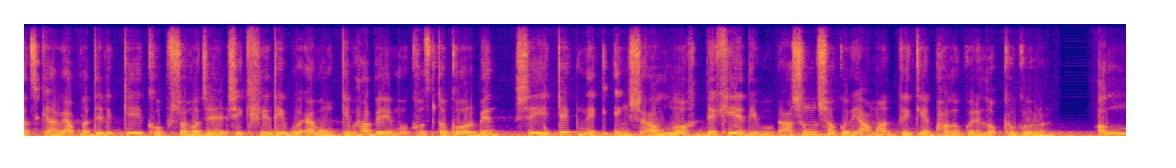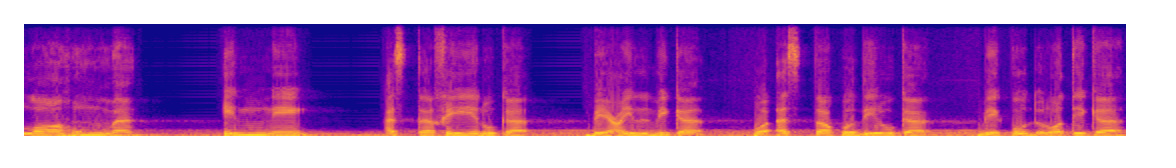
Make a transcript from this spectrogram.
আজকে আমি আপনাদেরকে খুব সহজে শিখিয়ে দিব এবং কীভাবে মুখস্থ করবেন সেই টেকনিক ইনশা আল্লাহ দেখিয়ে দিব। আসুন সকলে আমার দিকে ভালো করে লক্ষ্য করুন। আল্লাহুম্মা إني أستخيرك بعلمك وأستقدرك بقدرتك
